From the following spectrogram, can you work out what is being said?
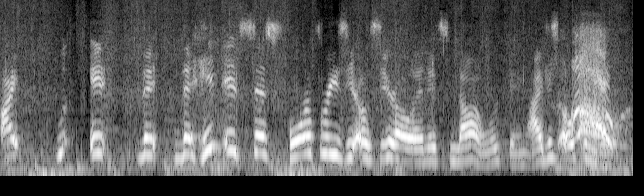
I look it the the hint it says four three zero zero and it's not working. I just opened Oh! it.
